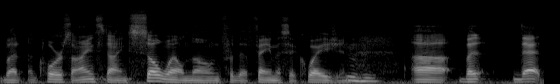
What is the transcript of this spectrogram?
But of course, Einstein's so well known for the famous equation. Mm-hmm. Uh, but that,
